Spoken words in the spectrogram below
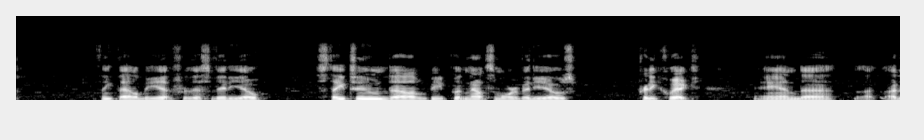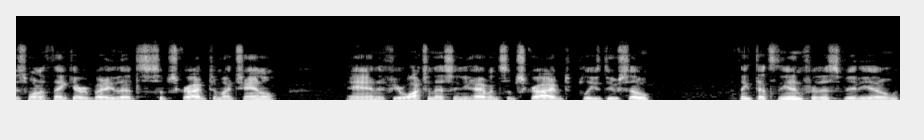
I think that'll be it for this video. Stay tuned. I'll be putting out some more videos pretty quick. And uh, I just want to thank everybody that's subscribed to my channel. And if you're watching this and you haven't subscribed, please do so. I think that's the end for this video.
